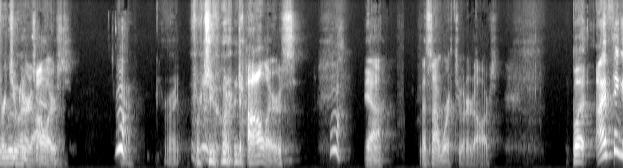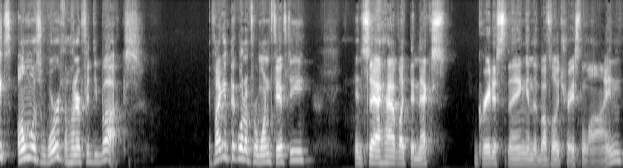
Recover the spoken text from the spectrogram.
for two dollars, Chad, right? for two hundred dollars, yeah, that's not worth two hundred dollars. But I think it's almost worth one hundred fifty bucks. If I can pick one up for one fifty, and say I have like the next greatest thing in the Buffalo Trace line,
